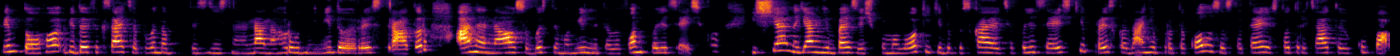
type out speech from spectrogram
Крім того, відеофіксація повинна бути здійснена на нагрудний відеореєстратор, а не на особистий мобільний телефон поліцейського. І ще наявні безліч помилок, які допускаються поліцейські при складанні протоколу за статтею 130 КУПАП.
